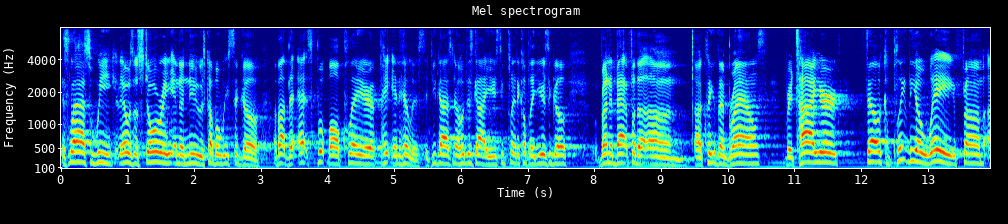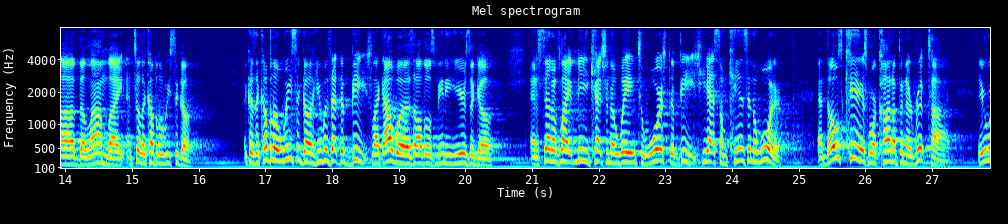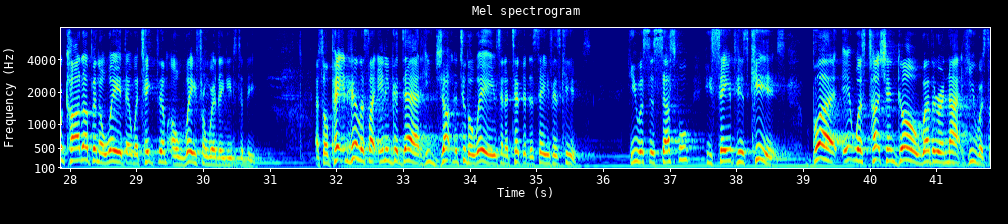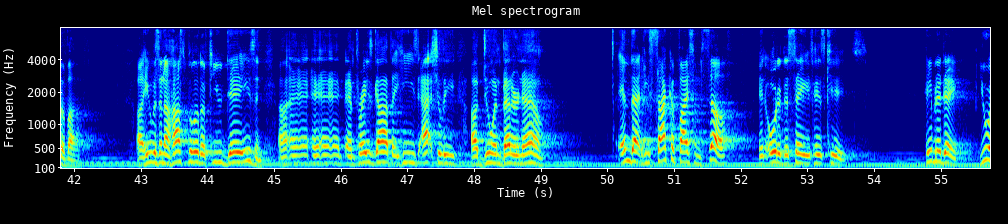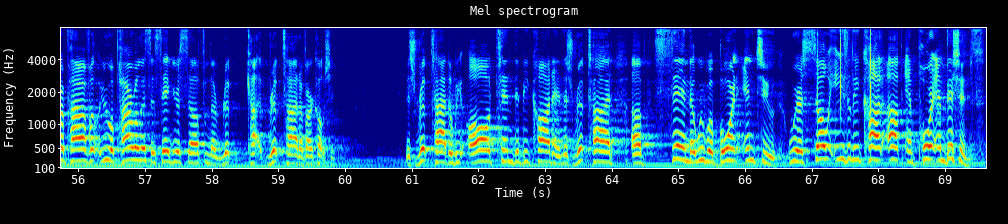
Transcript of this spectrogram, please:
This last week, there was a story in the news a couple weeks ago about the ex football player Peyton Hillis. If you guys know who this guy is, he played a couple of years ago, running back for the um, uh, Cleveland Browns, retired, fell completely away from uh, the limelight until a couple of weeks ago. Because a couple of weeks ago, he was at the beach like I was all those many years ago. And instead of like me catching a wave towards the beach, he had some kids in the water. And those kids were caught up in a riptide. They were caught up in a wave that would take them away from where they needed to be. And so Peyton Hillis, like any good dad, he jumped into the waves and attempted to save his kids. He was successful, he saved his kids, but it was touch and go whether or not he would survive. Uh, he was in a hospital a few days, and, uh, and, and, and, praise God that he's actually uh, doing better now. In that he sacrificed himself in order to save his kids. Even today, you are, powerful, you are powerless to save yourself from the rip, riptide of our culture. This riptide that we all tend to be caught in, this riptide of sin that we were born into. We're so easily caught up in poor ambitions.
